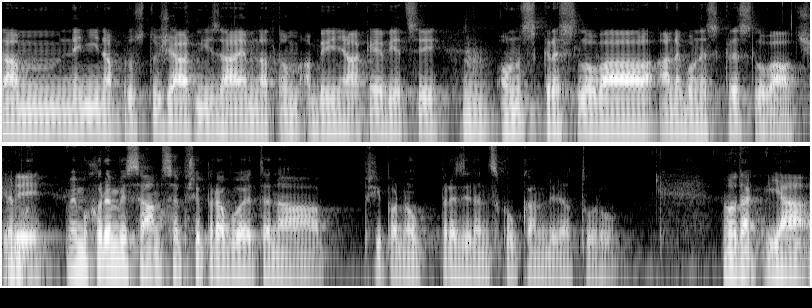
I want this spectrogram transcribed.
tam není naprosto žádný zájem na tom, aby nějaké věci hmm. on zkresloval anebo neskresloval. Čili... Mimochodem, vy sám se připravujete na případnou prezidentskou kandidaturu? No tak já,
